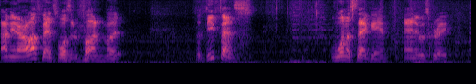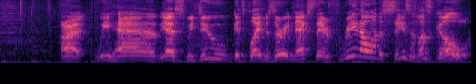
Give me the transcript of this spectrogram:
I mean, our offense wasn't fun, but the defense won us that game, and it was great. All right, we have yes, we do get to play Missouri next. They're 3-0 on the season. Let's go.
